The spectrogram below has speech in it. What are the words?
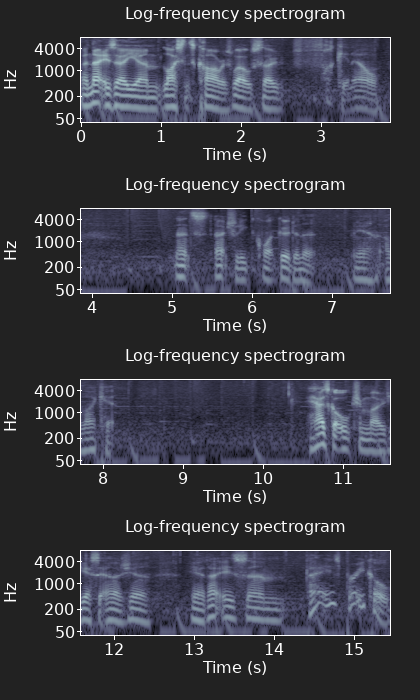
and that is a um, licensed car as well. So, fucking hell, that's actually quite good, isn't it? Yeah, I like it. It has got auction mode. Yes, it has. Yeah, yeah, that is um, that is pretty cool.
